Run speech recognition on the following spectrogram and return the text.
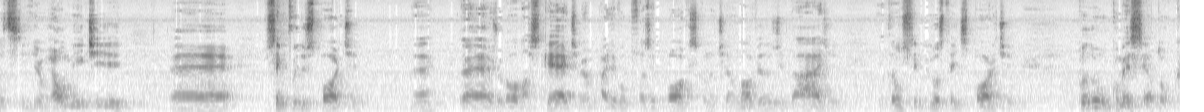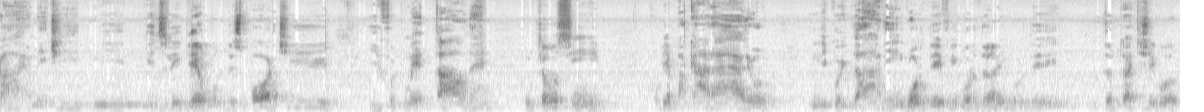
assim, eu realmente. é, eu sempre fui do esporte, né? É, jogava basquete, meu pai levou para fazer boxe quando eu tinha 9 anos de idade, então sempre gostei de esporte. Quando eu comecei a tocar, realmente me, me desliguei um pouco do esporte e, e fui pro metal, né? Então, assim, comia pra caralho, me cuidava, engordei, fui engordando, engordei. Tanto é que chegou,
